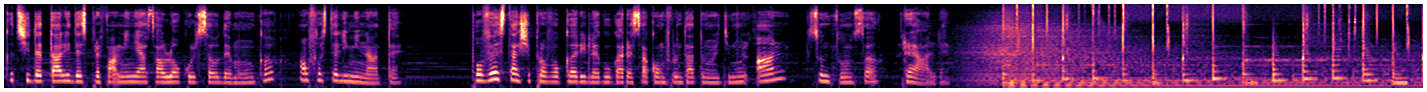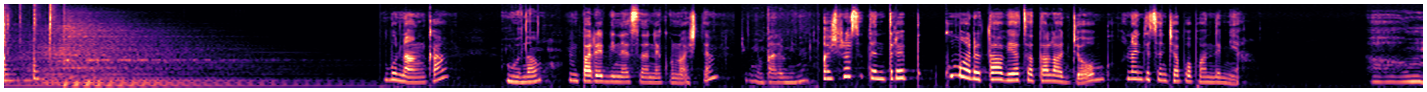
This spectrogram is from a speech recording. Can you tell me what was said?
cât și detalii despre familia sau locul său de muncă, au fost eliminate. Povestea și provocările cu care s-a confruntat în ultimul an sunt însă reale. Bună, Anca! Bună! Îmi pare bine să ne cunoaștem. Și mi pare bine. Aș vrea să te întreb cum arăta viața ta la job înainte să înceapă pandemia? Um,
